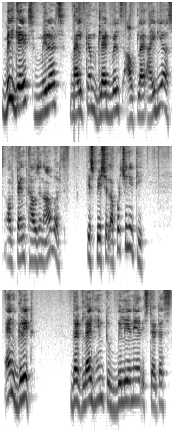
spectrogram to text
Bill Gates mirrors Malcolm Gladwell's outlier ideas of 10,000 hours, a special opportunity, and grit that led him to billionaire status.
